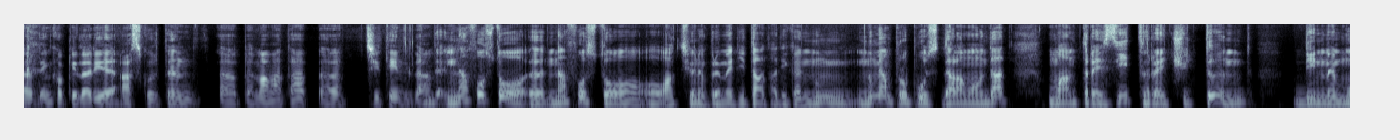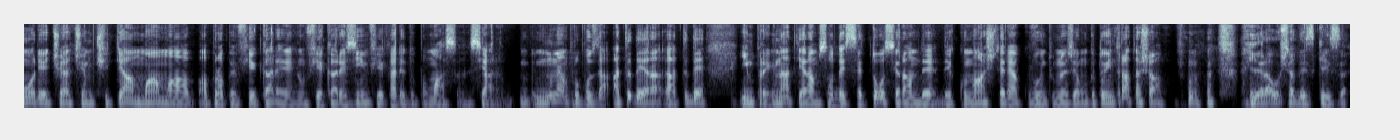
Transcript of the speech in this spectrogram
uh, din copilărie, ascultând uh, pe mama ta uh, citind, da? N-a fost o, uh, n-a fost o, o acțiune premeditată, adică nu, nu mi-am propus, dar la un moment dat m-am trezit recitând din memorie ceea ce îmi citea mama aproape în fiecare, în fiecare zi, în fiecare după masă, seară. Nu mi-am propus, dar atât de, era, atât de impregnat eram sau de setos eram de, de cunoașterea cuvântului Dumnezeu, încât o intrat așa. Era ușa deschisă.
